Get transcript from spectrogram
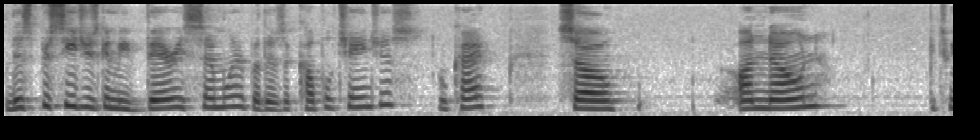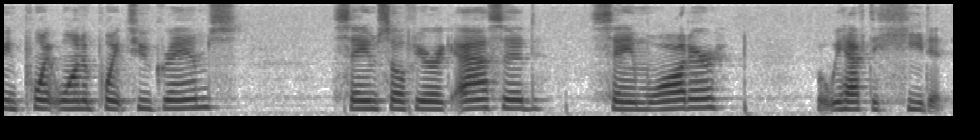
this procedure is going to be very similar, but there's a couple changes. Okay. So unknown between 0.1 and 0.2 grams, same sulfuric acid, same water, but we have to heat it.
